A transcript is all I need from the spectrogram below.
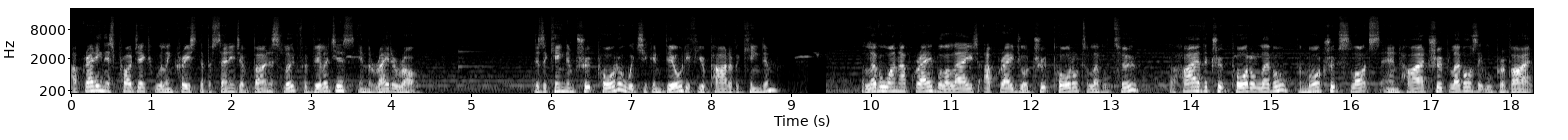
Upgrading this project will increase the percentage of bonus loot for villagers in the Raider role. There's a Kingdom Troop Portal which you can build if you're part of a kingdom. The level 1 upgrade will allow you to upgrade your troop portal to level 2. The higher the troop portal level, the more troop slots and higher troop levels it will provide.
